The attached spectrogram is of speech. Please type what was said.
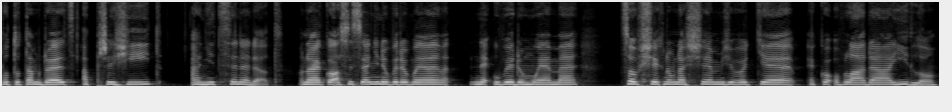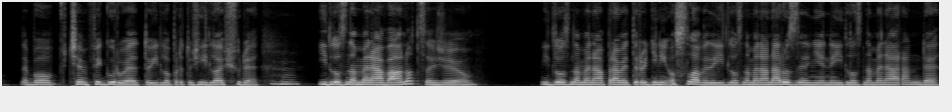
o to tam dojet a přežít a nic si nedat. Ono jako asi si ani neuvědomujeme, neuvědomujeme, co všechno v našem životě jako ovládá jídlo, nebo v čem figuruje to jídlo, protože jídlo je všude. Mm-hmm. Jídlo znamená Vánoce, že jo? Jídlo znamená právě ty rodinný oslavy, jídlo znamená narozeniny, jídlo znamená rande.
